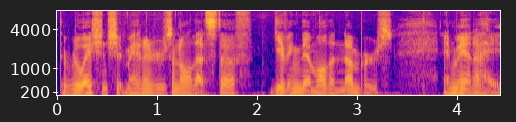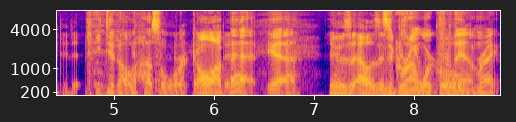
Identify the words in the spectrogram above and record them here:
the relationship managers and all that stuff, giving them all the numbers. And man, I hated it. You did all the hustle work. oh, I it. bet. Yeah, It was I was it's a grunt work for them, right?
